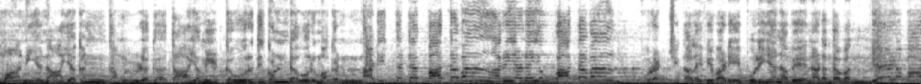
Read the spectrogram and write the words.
சாமானிய நாயகன் தமிழக தாயமீட்க உறுதி கொண்ட ஒரு மகன். அடித்தட்ட பார்த்தவன் அரியணையும் பார்த்தவன். புரட்சி தலைவி வழி புலியனவே நடந்தவன். ஏழப்பா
